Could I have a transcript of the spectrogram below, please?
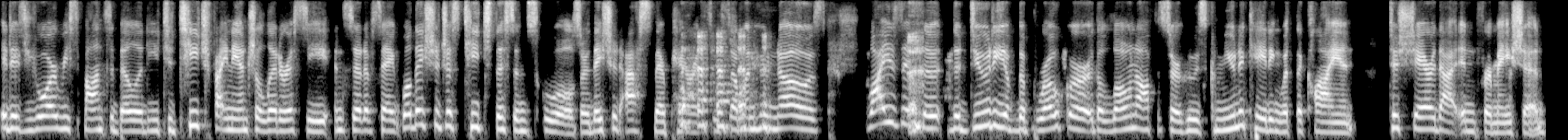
it is your responsibility to teach financial literacy instead of saying, well, they should just teach this in schools or they should ask their parents or someone who knows. Why is it the, the duty of the broker or the loan officer who's communicating with the client to share that information?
